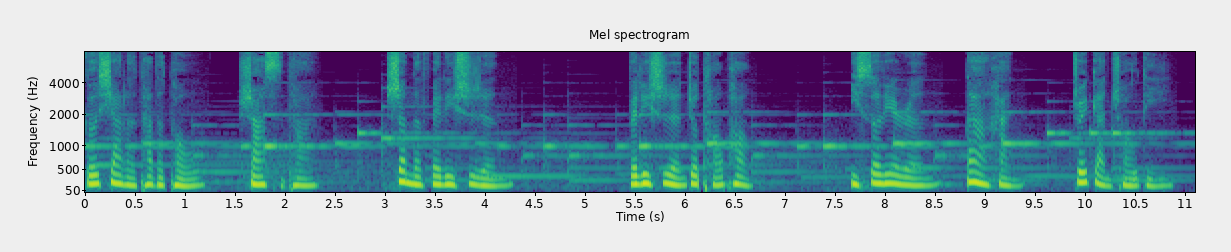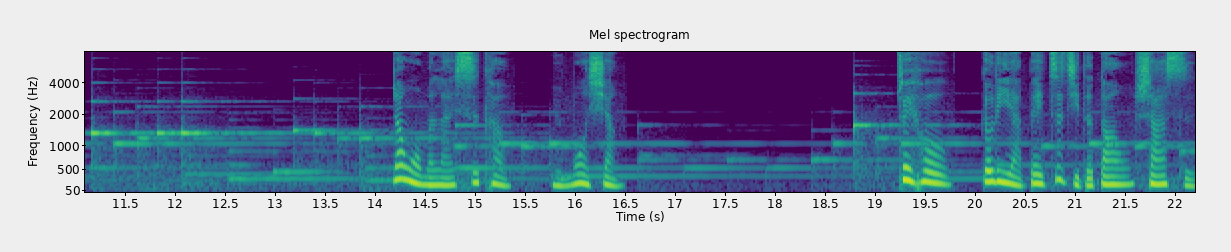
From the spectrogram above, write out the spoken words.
割下了他的头，杀死他，胜了非利士人。非利士人就逃跑，以色列人大喊，追赶仇敌。让我们来思考与默想。最后，歌利亚被自己的刀杀死，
